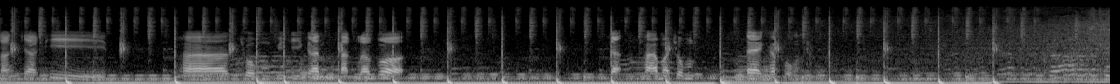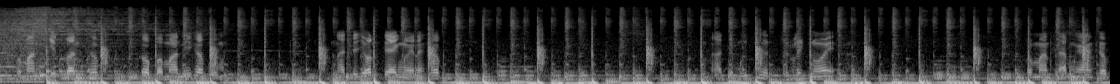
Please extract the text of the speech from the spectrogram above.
หลังจากที่พาชมวิธีการตักแล้วก็ จะพามาชมแตงครับผม ประมาณเจ็ดวันครับ ก็ประมาณนี้ครับผม อาจจะย้อนแสงหน่อยนะครับ อาจจะมืดๆสักเล็กน้อยประมาณสามงานครับ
